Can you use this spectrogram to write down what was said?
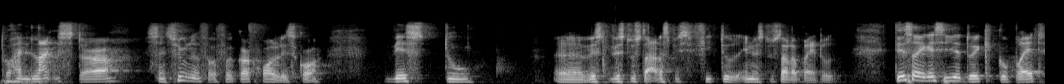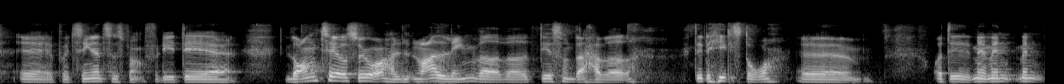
du har en langt større sandsynlighed for at få et godt quality score, hvis du øh, hvis, hvis du starter specifikt ud, end hvis du starter bredt ud. Det er så ikke at sige, at du ikke kan gå bredt øh, på et senere tidspunkt, fordi det er long tail søger har meget længe været, været det, som der har været, det er det helt store. Øh, og det, men, men, men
